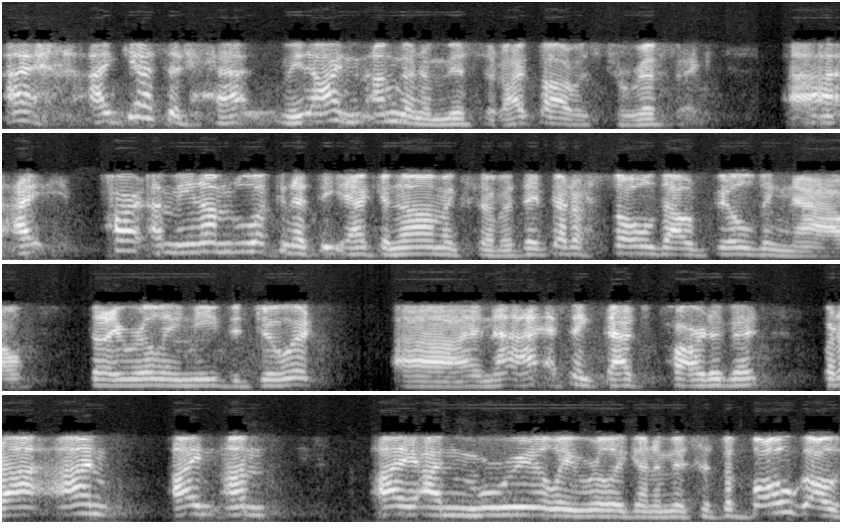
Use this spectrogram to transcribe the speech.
I, I guess it had. I mean, I'm I'm going to miss it. I thought it was terrific. Uh, I part. I mean, I'm looking at the economics of it. They've got a sold out building now. Do they really need to do it? Uh, and I, I think that's part of it. But I, I'm I'm I'm I, I'm really really going to miss it. The BOGO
